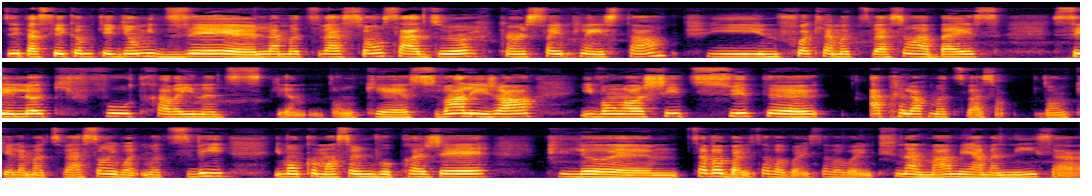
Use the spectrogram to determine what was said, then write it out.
sais, parce que comme que Guillaume il disait, euh, la motivation, ça dure qu'un simple instant. Puis une fois que la motivation abaisse, c'est là qu'il faut travailler notre discipline. Donc euh, souvent les gens, ils vont lâcher tout de suite après leur motivation. Donc la motivation, ils vont être motivés, ils vont commencer un nouveau projet, puis là, euh, ça va bien, ça va bien, ça va bien. Puis finalement, mais à un moment donné, ça,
